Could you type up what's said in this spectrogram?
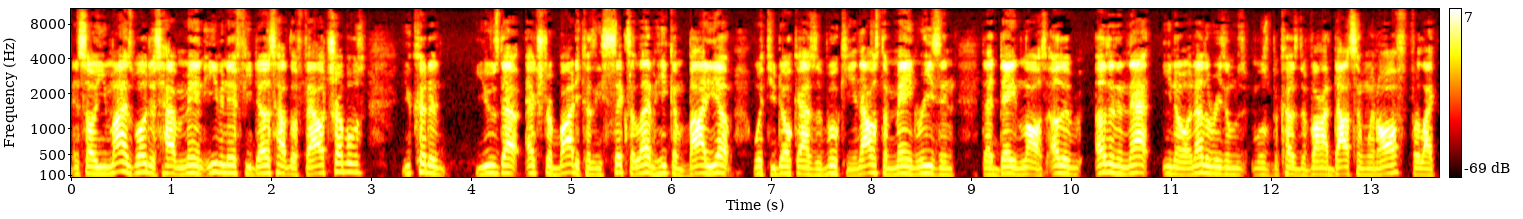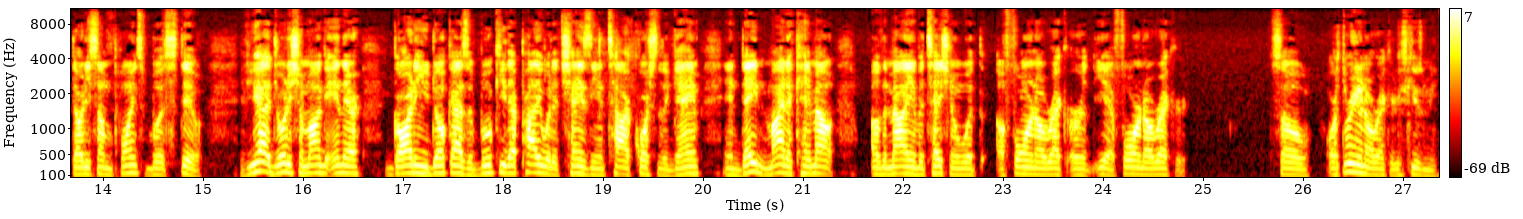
And so you might as well just have him in. Even if he does have the foul troubles, you could have use that extra body because he's 6'11. He can body up with Udoka Azubuike. And that was the main reason that Dayton lost. Other other than that, you know, another reason was, was because Devon Dotson went off for like 30 something points. But still, if you had Jordy Tshimanga in there guarding Udoka Azubuike, that probably would have changed the entire course of the game. And Dayton might have came out of the Maui Invitational with a 4 0 record, or yeah, 4 0 record. So, or 3 0 record, excuse me.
